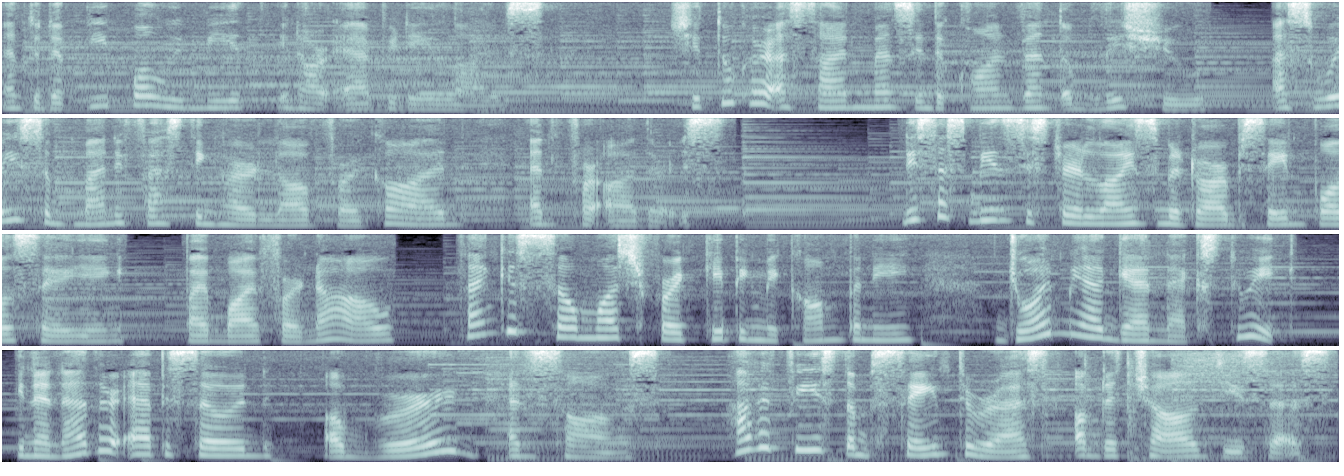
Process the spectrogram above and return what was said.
and to the people we meet in our everyday lives. She took her assignments in the convent of Lisieux as ways of manifesting her love for God and for others. This has been Sister Lines Bedarb St. Paul saying bye bye for now. Thank you so much for keeping me company. Join me again next week in another episode of Word and Songs. Have a feast of Saint Therese of the Child Jesus.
